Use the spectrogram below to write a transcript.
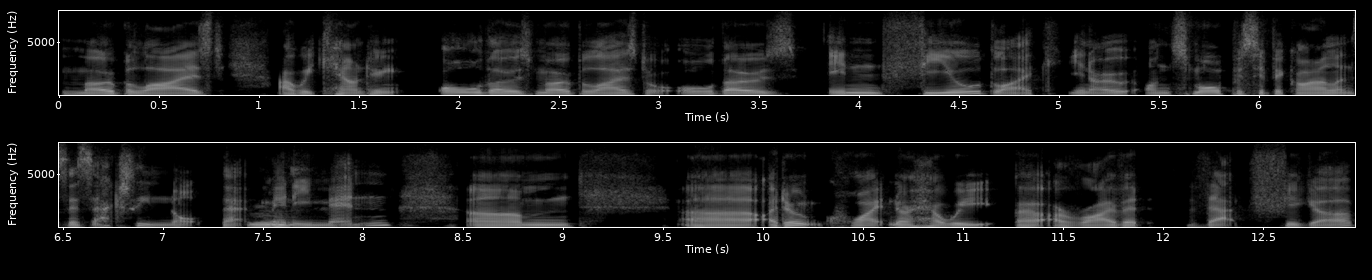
mobilized. Are we counting all those mobilized or all those in field? Like you know on small pacific islands there's actually not that mm. many men. Um, uh, i don't quite know how we uh, arrive at that figure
